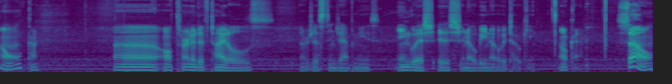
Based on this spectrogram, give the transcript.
Oh, okay. Uh, alternative titles are just in Japanese. English is Shinobi no Ittoki. Okay. So,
